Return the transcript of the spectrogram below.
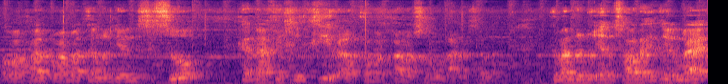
mathalul jalis su kanafikhil kir atau kama qala sallallahu alaihi wasallam. Teman duduk yang saleh itu yang baik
